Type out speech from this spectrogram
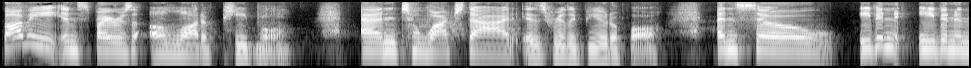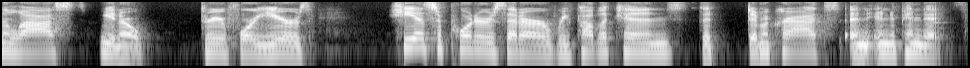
Bobby inspires a lot of people. And to watch that is really beautiful. And so even even in the last, you know, three or four years, he has supporters that are Republicans, the Democrats, and independents.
